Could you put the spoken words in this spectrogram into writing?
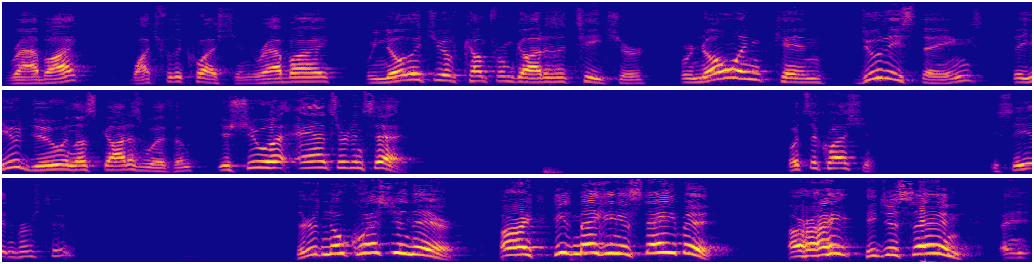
Rabbi, watch for the question. Rabbi, we know that you have come from God as a teacher, for no one can do these things that you do unless God is with him. Yeshua answered and said, What's the question? You see it in verse 2? There's no question there. Alright, he's making a statement. Alright, he's just saying, and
